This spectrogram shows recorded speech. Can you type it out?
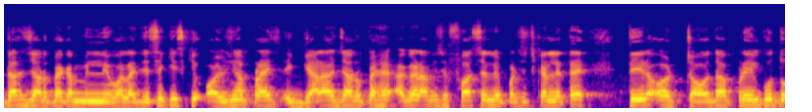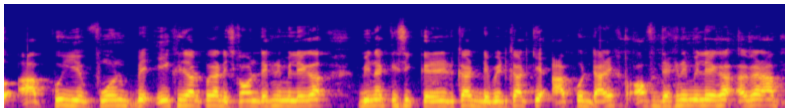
दस हज़ार रुपये का मिलने वाला है। जैसे कि इसकी ओरिजिनल प्राइस ग्यारह हज़ार रुपये है। अगर आप इसे फ़र्स्ट सेल में परचेज कर लेते हैं तेरह और चौदह अप्रैल को तो आपको ये फ़ोन पे एक हज़ार रुपये का डिस्काउंट देखने मिलेगा। बिना किसी क्रेडिट कार्ड, डेबिट कार्ड के आपको डायरेक्ट ऑफ़ देखने मिलेगा। अगर आप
